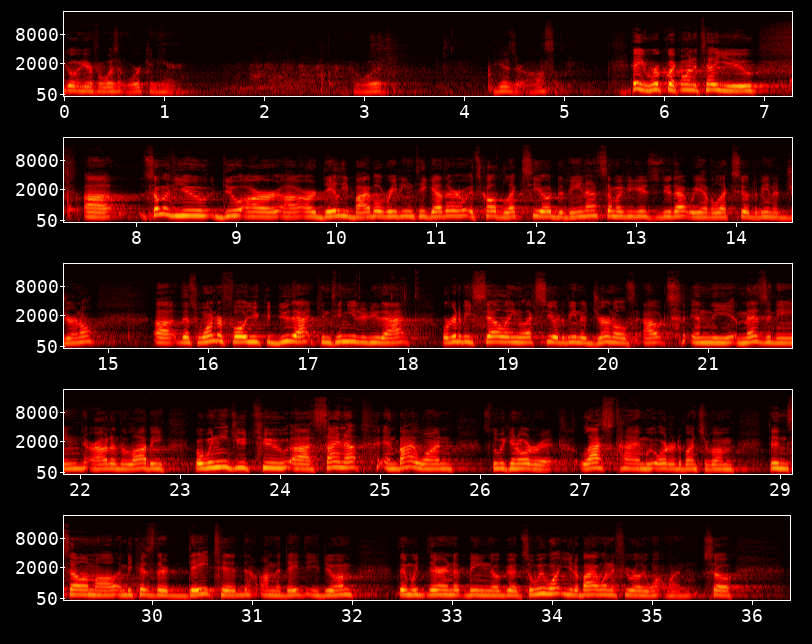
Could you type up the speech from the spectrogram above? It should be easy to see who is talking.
Speaker 1: go here if it wasn't working here. I would. You guys are awesome. Hey, real quick, I want to tell you uh, some of you do our, uh, our daily Bible reading together. It's called Lectio Divina. Some of you guys do that. We have a Lectio Divina journal. Uh, that's wonderful. You could do that, continue to do that. We're going to be selling Lectio Divina journals out in the mezzanine or out in the lobby, but we need you to uh, sign up and buy one so we can order it. Last time we ordered a bunch of them, didn't sell them all, and because they're dated on the date that you do them, then we, they end up being no good. So we want you to buy one if you really want one. So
